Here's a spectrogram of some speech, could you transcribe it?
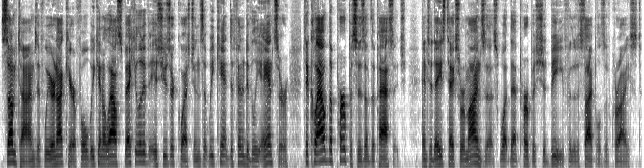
Sometimes, if we are not careful, we can allow speculative issues or questions that we can't definitively answer to cloud the purposes of the passage, and today's text reminds us what that purpose should be for the disciples of Christ.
